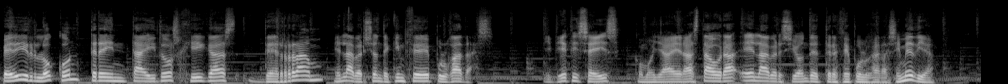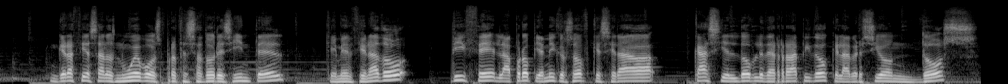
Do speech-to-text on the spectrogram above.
pedirlo con 32 GB de RAM en la versión de 15 pulgadas y 16, como ya era hasta ahora, en la versión de 13 pulgadas y media. Gracias a los nuevos procesadores Intel que he mencionado, dice la propia Microsoft que será casi el doble de rápido que la versión 2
